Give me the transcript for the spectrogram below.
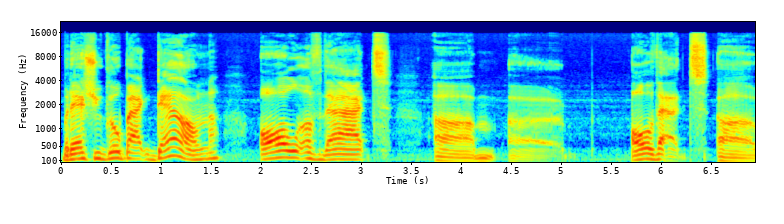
But as you go back down, all of that, um, uh, all of that uh,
